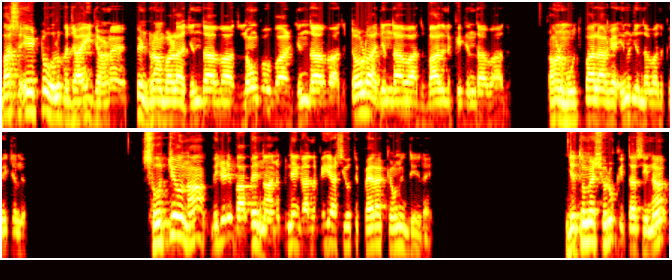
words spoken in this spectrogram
ਬਸ ਇਹ ਢੋਲ ਵਜਾਈ ਜਾਣਾ ਹੈ। ਭਿੰਡਰਾਂ ਵਾਲਾ ਜਿੰਦਾਬਾਦ, ਲੌਂਗੋਵਾਲ ਜਿੰਦਾਬਾਦ, ਟੌੜਾ ਜਿੰਦਾਬਾਦ, ਬਾਦਲ ਕੇ ਜਿੰਦਾਬਾਦ। ਆਹ ਹੁਣ ਮੂਤਪਾਲ ਆ ਗਿਆ, ਇਹਨੂੰ ਜਿੰਦਾਬਾਦ ਕਹੀ ਚੱਲਿਓ। ਸੋਚਿਓ ਨਾ ਵੀ ਜਿਹੜੀ ਬਾਬੇ ਨਾਨਕ ਨੇ ਗੱਲ ਕਹੀ, ਅਸੀਂ ਉਹ ਤੇ ਪਹਿਰਾ ਕਿਉਂ ਨਹੀਂ ਦੇ ਰਹੇ? ਜਿੱਥੋਂ ਮੈਂ ਸ਼ੁਰੂ ਕੀਤਾ ਸੀ ਨਾ,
